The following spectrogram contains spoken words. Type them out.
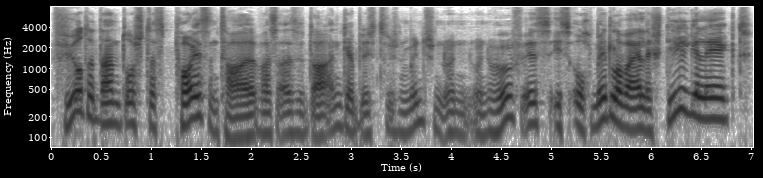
führte dann durch das Peusental, was also da angeblich zwischen München und, und Hof ist, ist auch mittlerweile stillgelegt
